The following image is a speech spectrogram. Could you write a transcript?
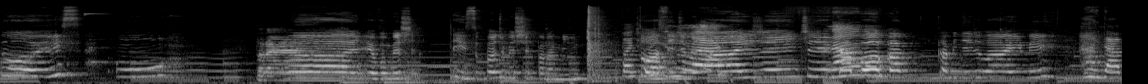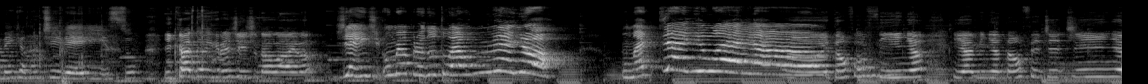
Dois, um. Ai, eu vou mexer. Isso, pode mexer para mim. Pode Tô assim continuar. demais, gente. Não. Acabou com a, com a minha slime. Ainda bem que eu não tirei isso. E cadê o ingrediente da Laila? Gente, o meu produto é o melhor! Uma Tiny Layer! Ai, tão fofinha. E a minha tão fedidinha.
